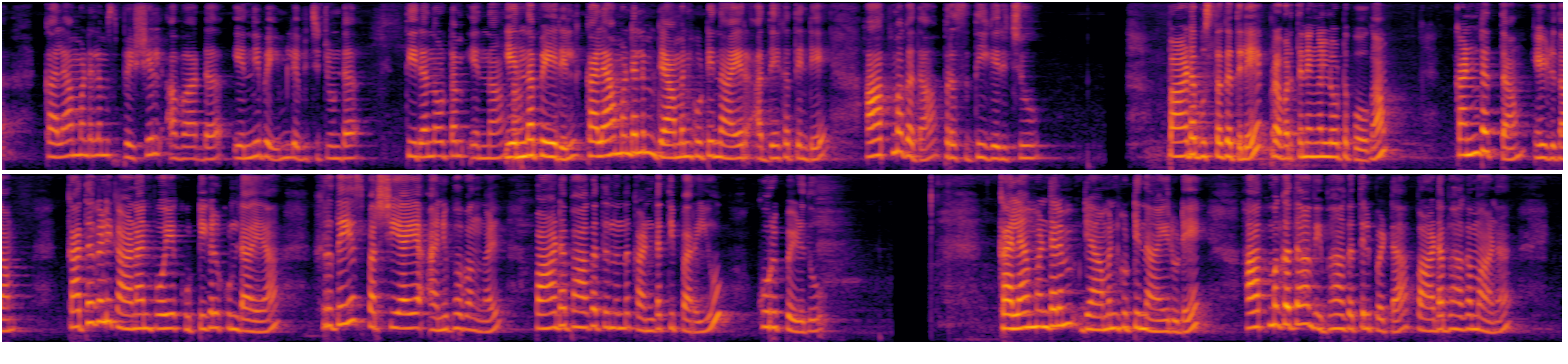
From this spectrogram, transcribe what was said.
Kalamandalam special award എന്നിവയും ലഭിച്ചിട്ടുണ്ട്. തിരനോട്ടം എന്ന എന്ന പേരിൽ കലാമണ്ഡലം രാമൻകുട്ടി നായർ അദ്ദേഹത്തിന്റെ ആത്മകഥ പ്രസിദ്ധീകരിച്ചു. പാഠപുസ്തകത്തിലെ പ്രവർത്തനങ്ങളിലോട്ട് പോകാം. കണ്ടെത്താം എഴുതാം. കഥകളി കാണാൻ പോയ കുട്ടികൾക്കുണ്ടായ ഹൃദയസ്പർശിയായ അനുഭവങ്ങൾ പാഠഭാഗത്ത് നിന്ന് കണ്ടെത്തി പറയൂ കുറിപ്പെഴുതൂ. കലാമണ്ഡലം രാമൻകുട്ടി നായരുടെ ആത്മകഥാ വിഭാഗത്തിൽപ്പെട്ട പാഠഭാഗമാണ്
